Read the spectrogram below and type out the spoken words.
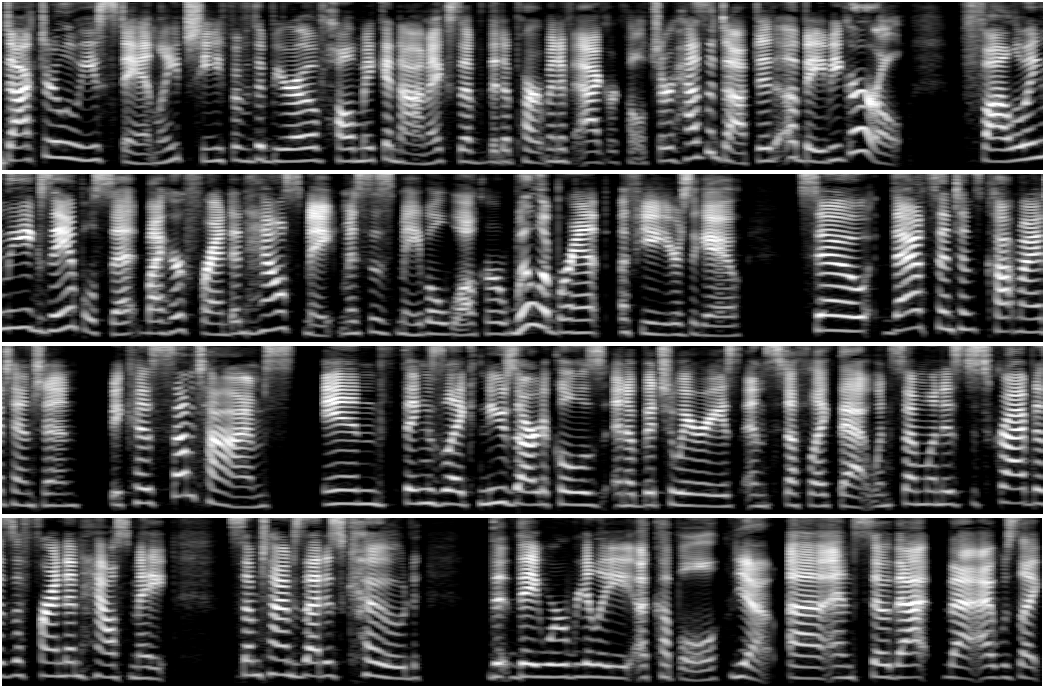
Dr. Louise Stanley, chief of the Bureau of Home Economics of the Department of Agriculture, has adopted a baby girl, following the example set by her friend and housemate, Mrs. Mabel Walker Willebrandt, a few years ago. So that sentence caught my attention because sometimes in things like news articles and obituaries and stuff like that, when someone is described as a friend and housemate, sometimes that is code that they were really a couple. Yeah. Uh, and so that that I was like,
